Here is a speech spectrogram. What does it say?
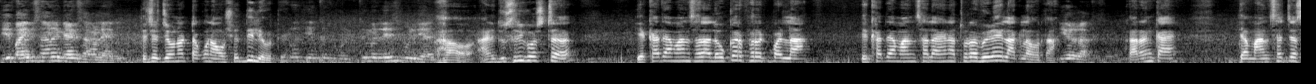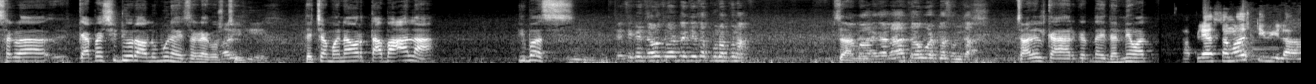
ते बाई सांगणार मी आणि सांगणार आणि. त्याच्या जेवणात टाकून औषध दिले होते. आहे. हो आणि दुसरी गोष्ट एखाद्या माणसाला लवकर फरक पडला एखाद्या माणसाला आहे ना थोडा वेळही लागला होता. कारण काय? त्या माणसाच्या सगळा कॅपॅसिटीवर अवलंबून आहे सगळ्या गोष्टी. त्याच्या मनावर ताबा आला की बस. हम्म. त्याच्याकडे जाऊच वाटणार त्याचा पुन्हा पुन्हा. चालेल. मार्गाला जाऊ वाटणार समजा. चालेल काय हरकत नाही. धन्यवाद. आपल्या समाज टीव्हीला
